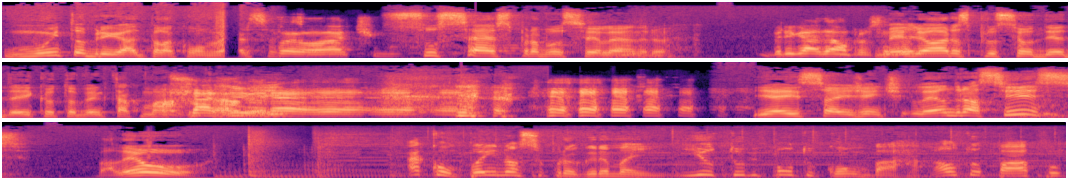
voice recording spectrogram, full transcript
muito obrigado pela conversa. Foi ótimo. Sucesso para você, Leandro. Obrigadão, professor. Melhoras pro seu dedo aí, que eu tô vendo que tá com machucado Já viu, aí. né? É, é, é. e é isso aí, gente. Leandro Assis, valeu! Acompanhe nosso programa em youtube.com barra autopapo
